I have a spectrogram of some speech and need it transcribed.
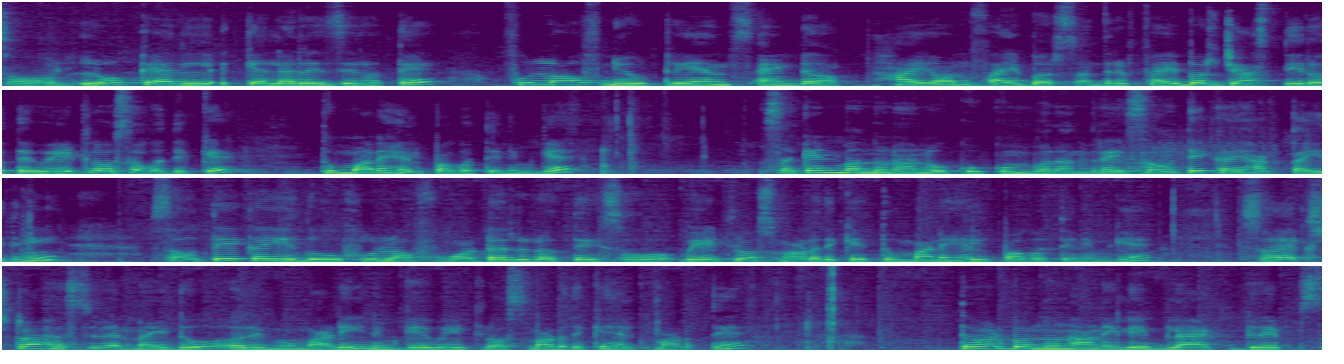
ಸೊ ಲೋ ಕ್ಯಾಲ್ ಕ್ಯಾಲರೀಸ್ ಇರುತ್ತೆ. Full of nutrients and high on fibres ಅಂದರೆ ಫೈಬರ್ ಜಾಸ್ತಿ ಇರುತ್ತೆ. ವೆಯ್ಟ್ ಲಾಸ್ ಆಗೋದಕ್ಕೆ ತುಂಬಾ ಹೆಲ್ಪ್ ಆಗುತ್ತೆ ನಿಮಗೆ. ಸೆಕೆಂಡ್ ಬಂದು ನಾನು ಕುಕುಂಬರ್ ಅಂದರೆ ಸೌತೆಕಾಯಿ ಹಾಕ್ತಾ ಇದ್ದೀನಿ. ಸೌತೆಕಾಯಿ ಇದು ಫುಲ್ ಆಫ್ ವಾಟರ್ ಇರುತ್ತೆ ಸೊ ವೆಯ್ಟ್ ಲಾಸ್ ಮಾಡೋದಕ್ಕೆ ತುಂಬಾ ಹೆಲ್ಪ್ ಆಗುತ್ತೆ ನಿಮಗೆ. ಸೊ ಎಕ್ಸ್ಟ್ರಾ ಹಸಿವನ್ನು ಇದು ರಿಮೂವ್ ಮಾಡಿ ನಿಮಗೆ ವೆಯ್ಟ್ ಲಾಸ್ ಮಾಡೋದಕ್ಕೆ ಹೆಲ್ಪ್ ಮಾಡುತ್ತೆ. ತರ್ಡ್ ಬಂದು ನಾನಿಲ್ಲಿ ಬ್ಲ್ಯಾಕ್ ಗ್ರೇಪ್ಸ್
